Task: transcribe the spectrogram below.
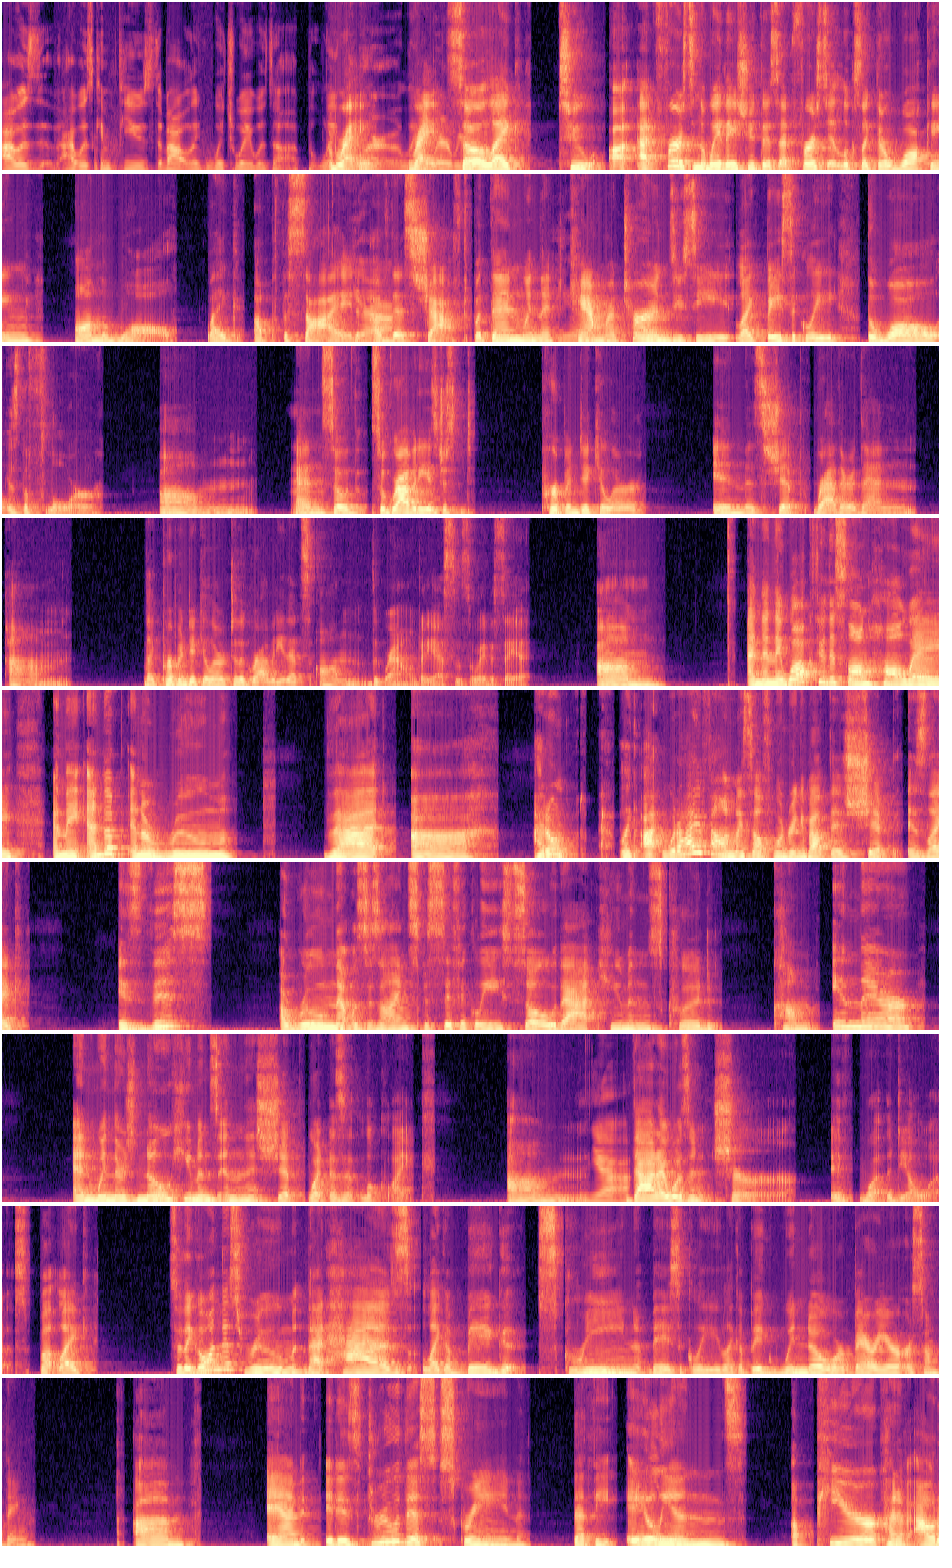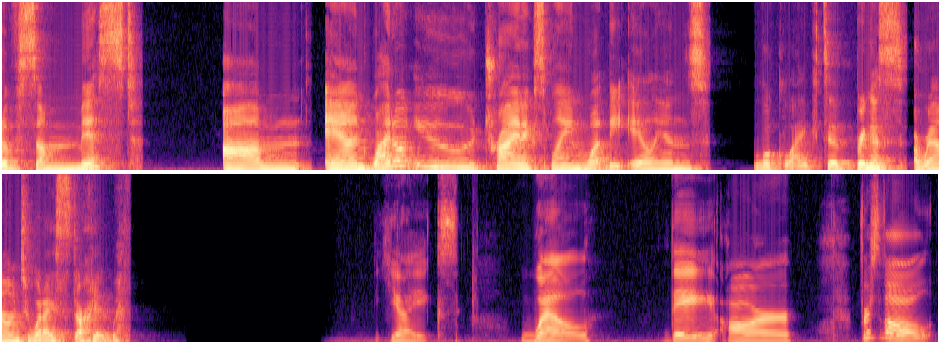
I was I was confused about like which way was up. Like, right where- like, right where so were. like to uh, at first in the way they shoot this at first it looks like they're walking on the wall like up the side Yeah. of this shaft but then when the Yeah. camera turns you see like basically the wall is the floor um and so so gravity is just perpendicular in this ship rather than um like perpendicular to the gravity that's on the ground i guess is the way to say it. Um and then they walk through this long hallway and they end up in a room that uh I don't like I what I found myself wondering about this ship is like is this a room that was designed specifically so that humans could come in there and when there's no humans in this ship what does it look like um Yeah. that I wasn't sure if what the deal was. But like so they go in this room that has like a big screen basically, like a big window or barrier or something. Um and it is through this screen that the aliens appear kind of out of some mist. Um and why don't you try and explain what the aliens look like to bring us around to what I started with. Yikes. Well, they are first of all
